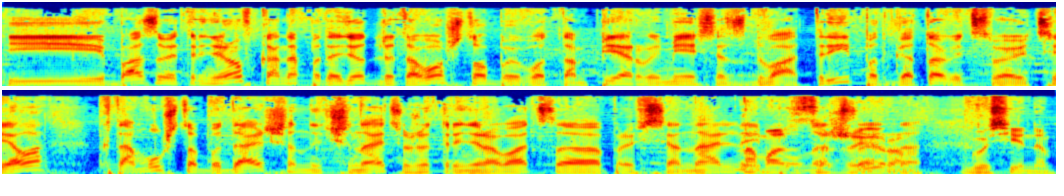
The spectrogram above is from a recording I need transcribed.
И базовая тренировка, она подойдет для того, чтобы вот там первый месяц, два, три подготовить свое тело к тому, чтобы дальше начинать уже тренироваться профессионально и Намазаться полноценно. жиром гусиным.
